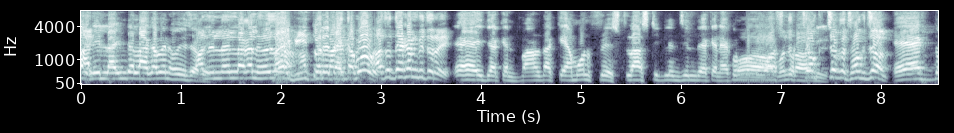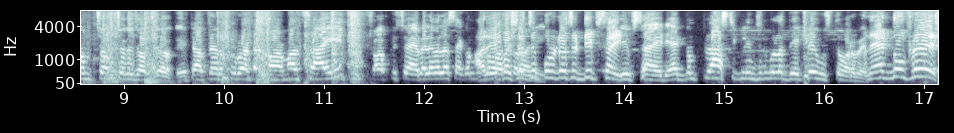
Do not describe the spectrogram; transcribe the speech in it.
পানির লাইনটা লাগাবেন হয়ে যাবে পানির লাইন লাগালে হয়ে ভাই, যাবে ভিতরে আপনার দেখাবো? আচ্ছা দেখেন ভিতরে এই দেখেন মালটা কেমন ফ্রেশ প্লাস্টিক লেনজিন দেখেন এখন পর্যন্ত wash মানে করা হয়নি। চকচকে ঝকঝক একদম চকচকে ঝকঝক এটা আপনার পুরোটা নরমাল সাইজ সবকিছু अवेलेबल আছে এখন আর এই পাশে হচ্ছে পুরোটা হচ্ছে ডিপ সাইড ডিপ সাইড একদম প্লাস্টিক লেনজিন গুলো দেখলেই বুঝতে পারবেন মানে একদম ফ্রেশ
